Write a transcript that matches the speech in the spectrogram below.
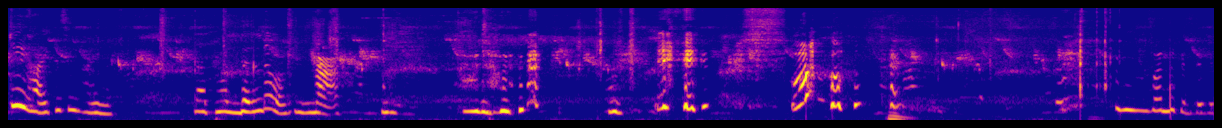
কি হয় কিছুই হয় না। না। বন্ধ করে দেবে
